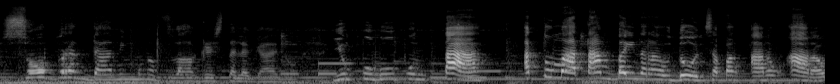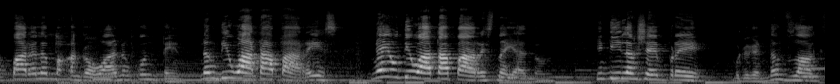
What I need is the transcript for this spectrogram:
sobrang daming mga vloggers talaga. No? Yung pumupunta tumatambay na raw doon sa pang-araw-araw para lang makagawa ng content ng Diwata Pares. Ngayong Diwata Pares na yan, no? hindi lang syempre magagandang vlogs,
